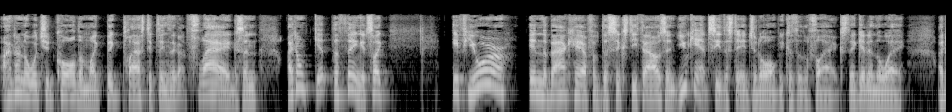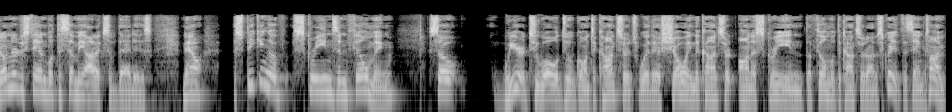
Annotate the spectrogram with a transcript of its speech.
I don't know what you'd call them, like big plastic things. They got flags, and I don't get the thing. It's like if you're in the back half of the 60,000, you can't see the stage at all because of the flags. They get in the way. I don't understand what the semiotics of that is. Now, speaking of screens and filming, so we're too old to have gone to concerts where they're showing the concert on a screen, the film of the concert on a screen at the same time.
